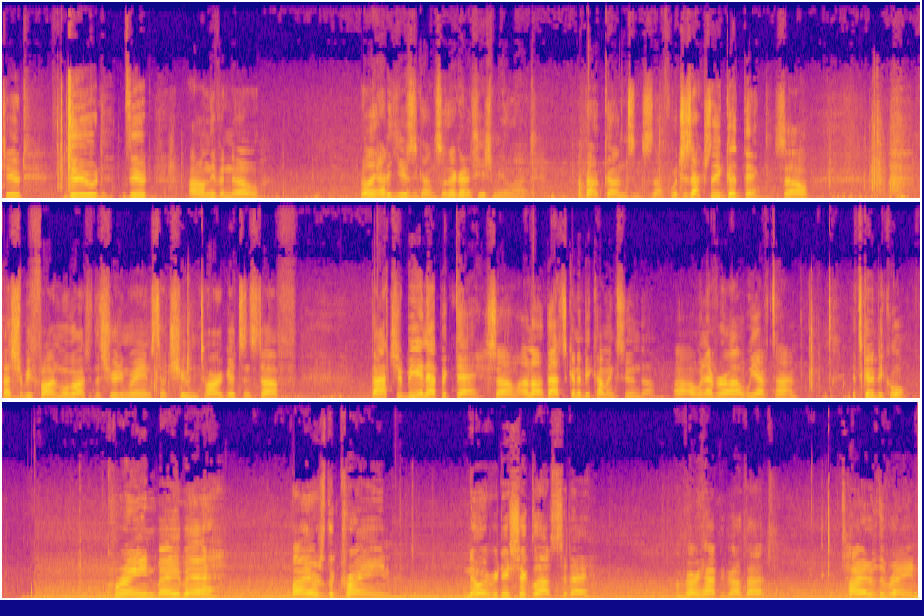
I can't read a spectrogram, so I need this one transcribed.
dude, dude, dude, I don't even know really how to use a gun. So they're gonna teach me a lot about guns and stuff, which is actually a good thing. So that should be fun. We'll go out to the shooting range, start shooting targets and stuff. That should be an epic day. So I don't know, that's gonna be coming soon though. Uh, whenever uh, we have time. It's gonna be cool. Crane, baby. There's the crane. No everyday shit clouds today. I'm very happy about that. Tired of the rain.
